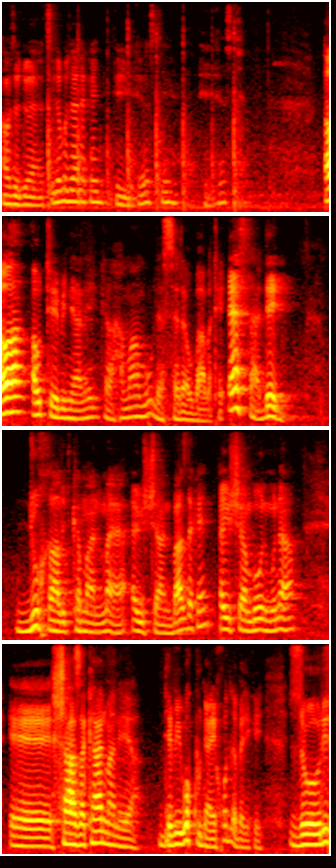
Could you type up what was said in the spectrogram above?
ئەو دوایە چی لە بۆجارەکەین ئێستی ئێستی ئەوە ئەو تێبینیانەی کە هەمام و لەسرە و بابەتی ئێستا دەی دوو خاڵیت کەمان مایە ئەویشان باز دەکەین ئەویشان بۆ نمونە شازەکانمان هەیە دەبی وەکو نای خۆت لە بەریەکەی زۆری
